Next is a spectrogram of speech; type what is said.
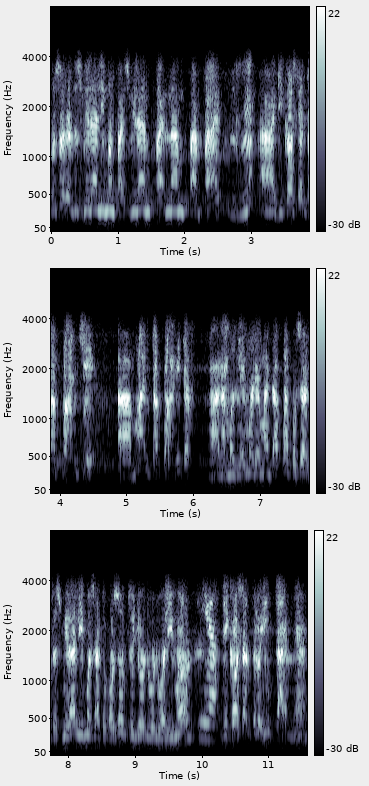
019-549-4644 Mhm. uh, di kawasan Tapah Encik uh, Mantapah kita uh, nama glamour dia Mantapah 019-510-7225 Ya. di kawasan Teluk Intan ya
